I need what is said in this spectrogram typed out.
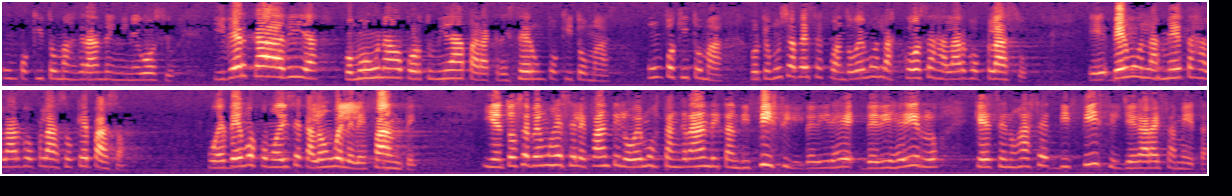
un poquito más grande en mi negocio y ver cada día como una oportunidad para crecer un poquito más, un poquito más, porque muchas veces cuando vemos las cosas a largo plazo, eh, vemos las metas a largo plazo, ¿qué pasa? Pues vemos, como dice Calongo, el elefante. Y entonces vemos ese elefante y lo vemos tan grande y tan difícil de digerirlo que se nos hace difícil llegar a esa meta.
